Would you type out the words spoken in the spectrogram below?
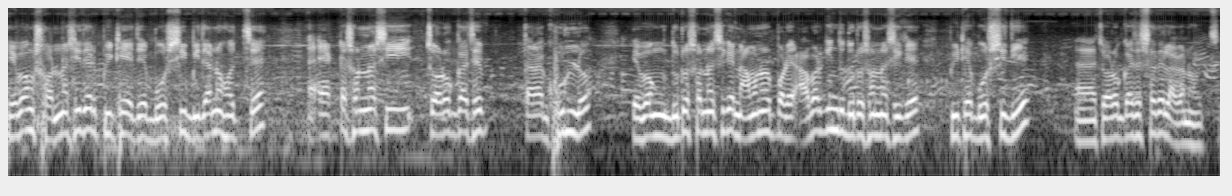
এবং সন্ন্যাসীদের পিঠে যে বর্ষি বিধানো হচ্ছে, একটা সন্ন্যাসী চরক গাছে তারা ঘুরল এবং দুটো সন্ন্যাসীকে নামানোর পরে আবার কিন্তু দুটো সন্ন্যাসীকে পিঠে বর্ষি দিয়ে চরক গাছের সাথে লাগানো হচ্ছে।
